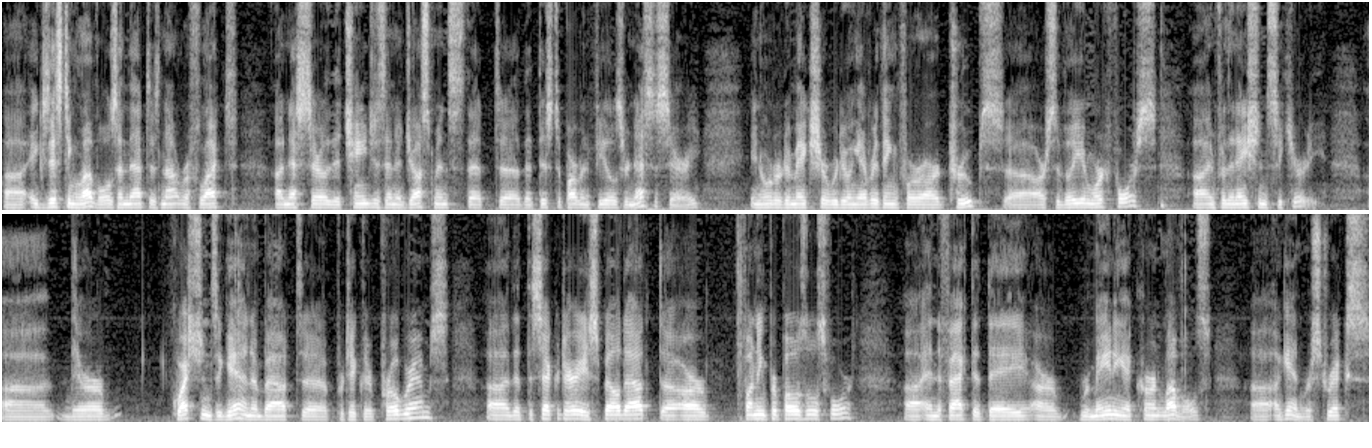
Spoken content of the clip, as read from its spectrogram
uh, existing levels, and that does not reflect uh, necessarily the changes and adjustments that, uh, that this department feels are necessary in order to make sure we're doing everything for our troops, uh, our civilian workforce, uh, and for the nation's security. Uh, There are questions, again, about particular programs that the Secretary has spelled out our funding proposals for, uh, and the fact that they are remaining at current levels, uh, again, restricts,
